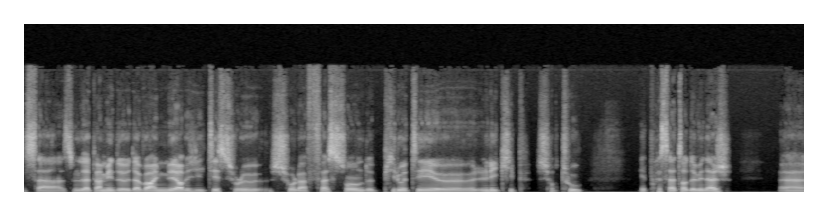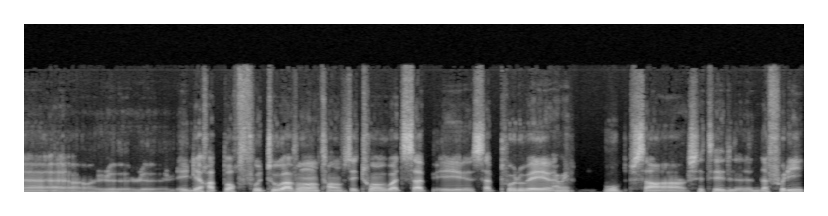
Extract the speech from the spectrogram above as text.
ça, ça, nous a permis d'avoir une meilleure visibilité sur, le, sur la façon de piloter euh, l'équipe, surtout les prestataires de ménage. Euh, le, les, rapports photos avant, enfin on faisait tout en WhatsApp et ça polluait ah le groupe, ça c'était de, la folie.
